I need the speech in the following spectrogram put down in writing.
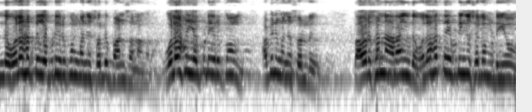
இந்த உலகத்தை எப்படி இருக்கும் கொஞ்சம் சொல்லுப்பான்னு சொன்னாங்களாம். உலகம் எப்படி இருக்கும்? அப்படின்னு கொஞ்சம் சொல்லு. இப்போ அவர் சொன்னாரா இந்த உலகத்தை எப்படிங்க சொல்ல முடியும்?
